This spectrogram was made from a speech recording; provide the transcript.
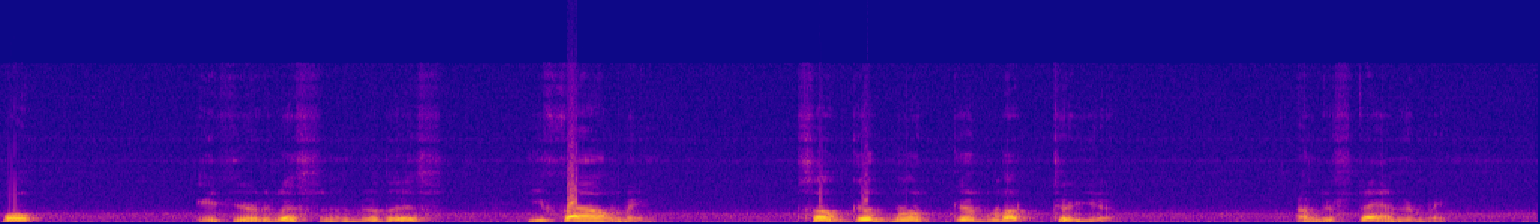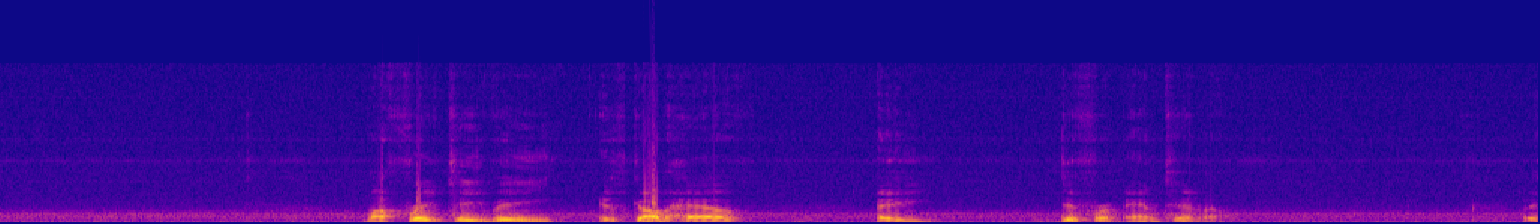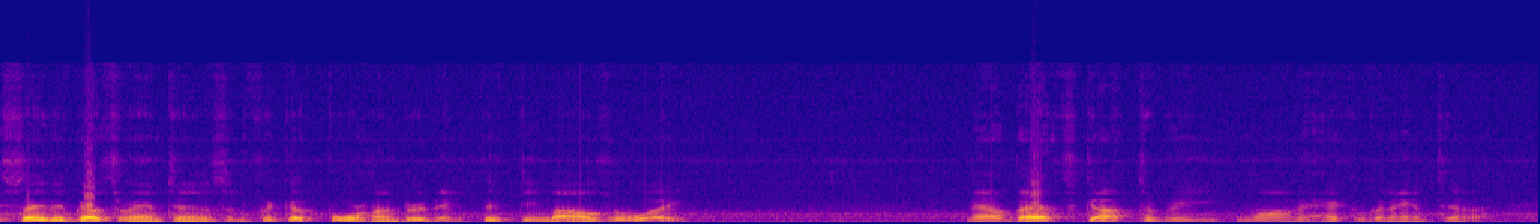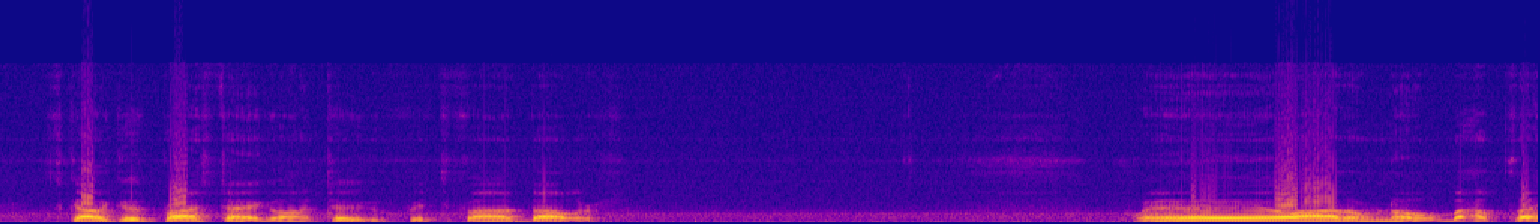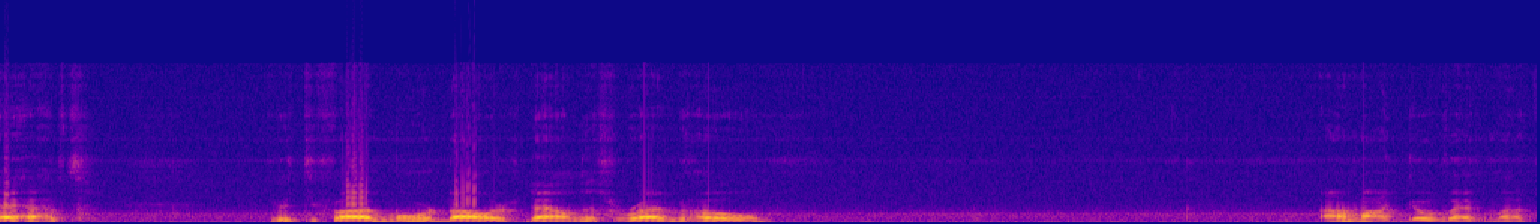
Well, if you're listening to this, you found me. So good luck, good luck to you. Understanding me. My free TV has got to have a different antenna. They say they've got some antennas that'll pick up 450 miles away. Now that's got to be one heck of an antenna. It's got a good price tag on it too, $55. Well, I don't know about that. 55 more dollars down this rabbit hole. I might go that much.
